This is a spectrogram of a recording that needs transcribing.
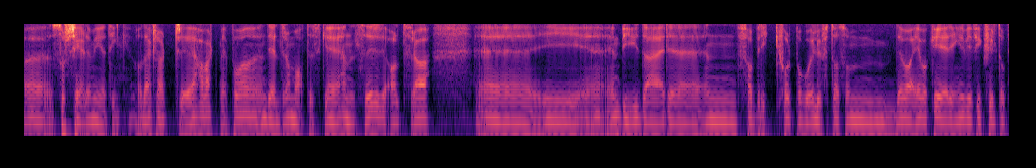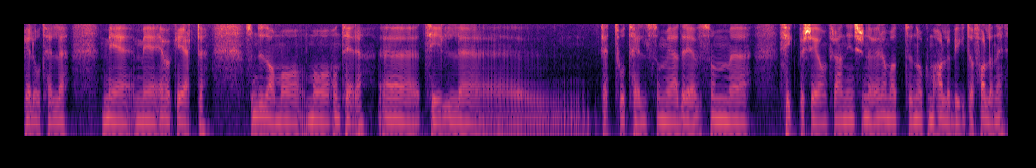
eh, så, skjer det mye ting. Og det er klart, Jeg har vært med på en del dramatiske hendelser. Alt fra eh, i en by der eh, en fabrikk holdt på å gå i lufta, som det var evakueringer. Vi fikk fylt opp hele hotellet med, med evakuerte, som du da må, må håndtere. Eh, til eh, et hotell som jeg drev, som eh, fikk beskjed om fra en ingeniør om at nå kom halve bygget til å falle ned,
